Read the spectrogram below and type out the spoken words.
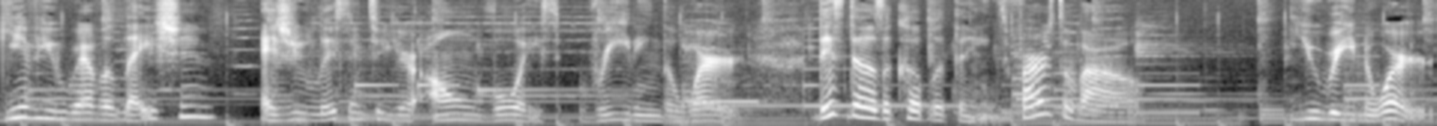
give you revelation as you listen to your own voice reading the Word. This does a couple of things. First of all, you reading the Word.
